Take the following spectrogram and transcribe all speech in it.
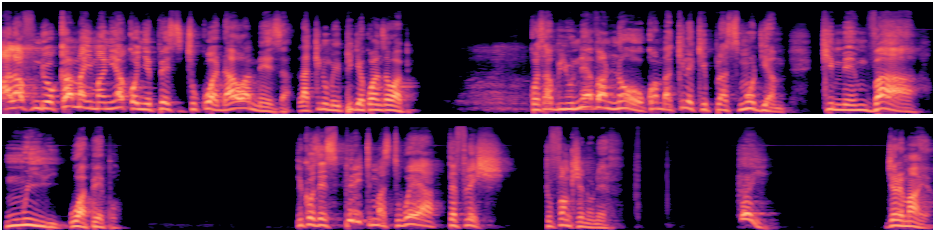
Alafu ndio kama imani yako nyepesi chukua dawa meza. Lakini umeipiga kwanza wapi? Kwa sababu you never know kwamba kile kiplasmodium kimemvaa mwili wa pepo. Because a spirit must wear the flesh to function on earth. Hey! Jeremiah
